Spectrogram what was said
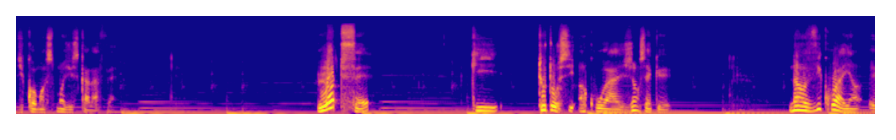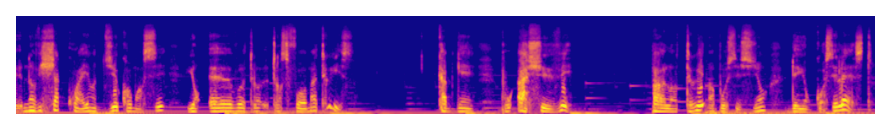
du commencement jusqu'à la fin. L'autre fait qui tout aussi encourageant, c'est que dans la vie croyant, euh, chaque croyant, Dieu commençait une œuvre transformatrice. Cap pour achever par l'entrée en possession de yon corps céleste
